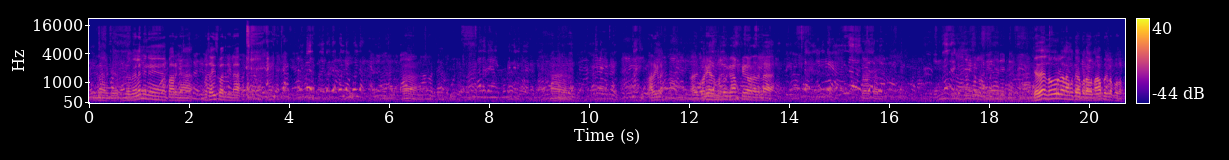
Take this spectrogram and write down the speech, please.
நல்லா இருக்கு. இந்த விலை மீன் பாருங்க. இந்த சைஸ் பார்த்துட்டீங்களா ஆ. ஆ. அரை கிலோ. அது குறையாது. முந்நூறு கிராம் கீழே வராதுல்ல? சரி சரி. ஏதோ நூறுல நமக்கு தேவைப்படும். ஒரு நாற்பது கிலோ போதும்.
